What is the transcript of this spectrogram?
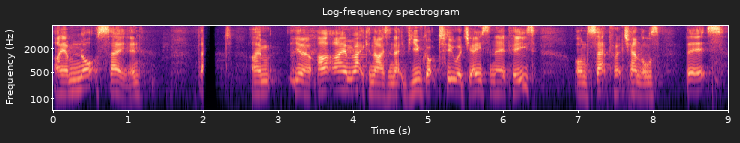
I am not saying that I'm you know, I, I am recognizing that if you've got two adjacent APs on separate channels, this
